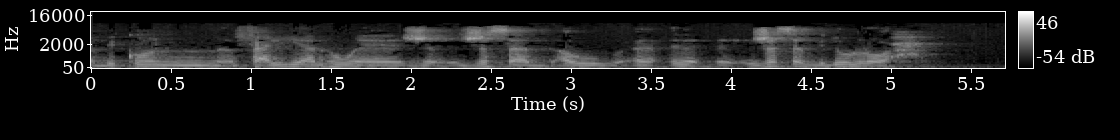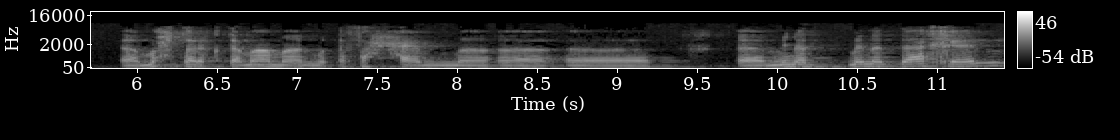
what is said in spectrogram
بيكون فعليا هو جسد أو آه، آه، جسد بدون روح. آه، محترق تماما متفحم آه، آه، آه، من من الداخل.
